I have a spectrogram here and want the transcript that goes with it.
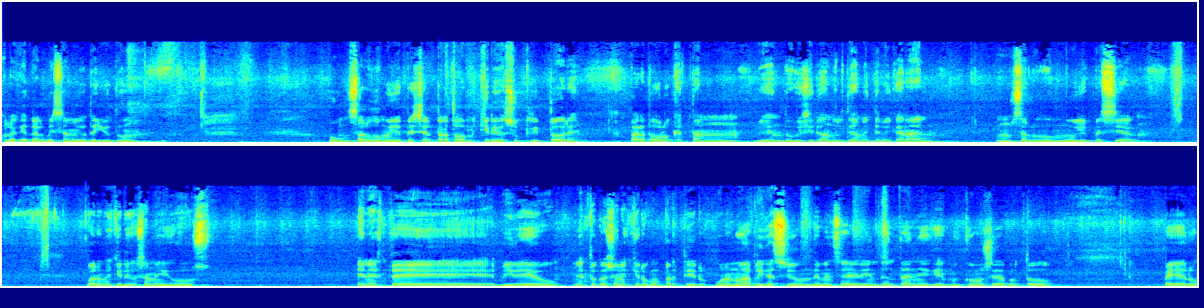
Hola, ¿qué tal mis amigos de YouTube? Un saludo muy especial para todos mis queridos suscriptores, para todos los que están viendo, visitando últimamente mi canal. Un saludo muy especial. Bueno, mis queridos amigos, en este video, en esta ocasión les quiero compartir una nueva aplicación de mensajería instantánea que es muy conocida por todos, pero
